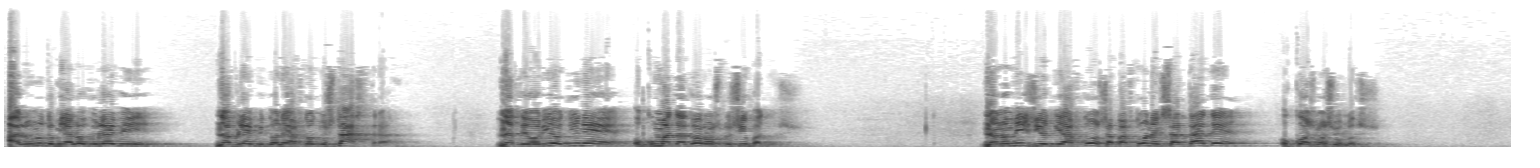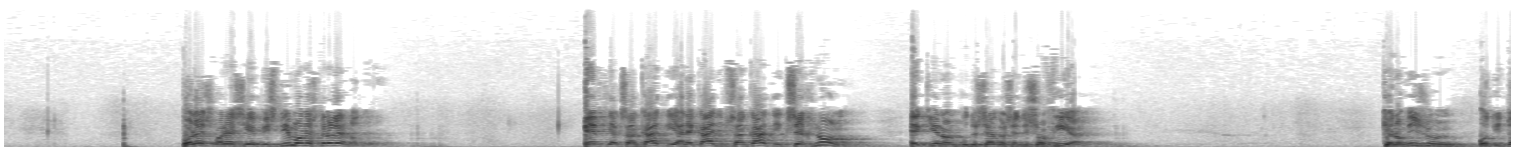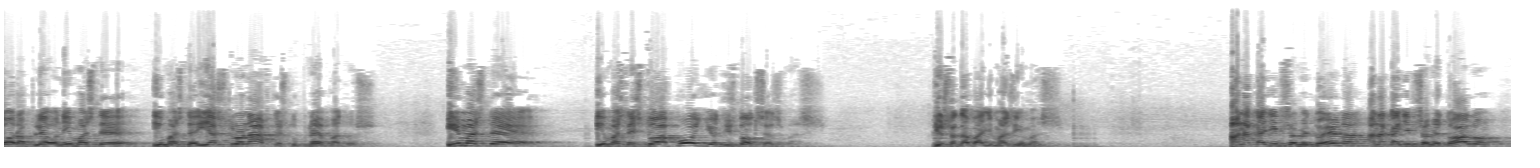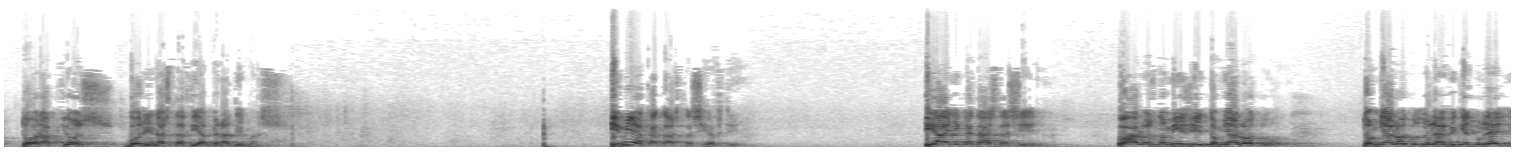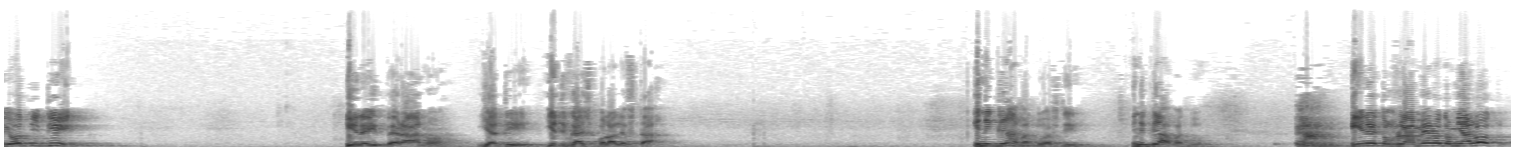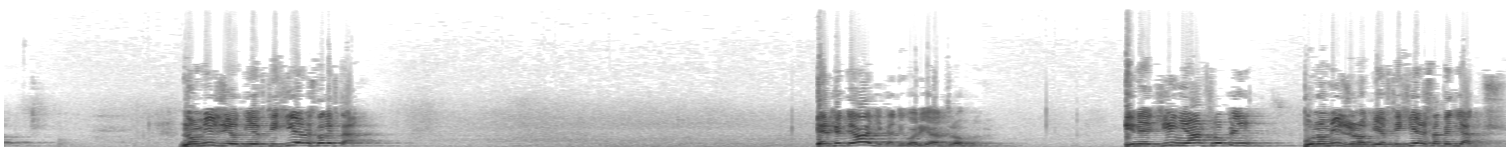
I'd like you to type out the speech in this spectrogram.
Αλλού το μυαλό δουλεύει να βλέπει τον εαυτό του στάστρα να θεωρεί ότι είναι ο κουμανταδόρος του σύμπαντος. Να νομίζει ότι αυτός από αυτόν εξαρτάται ο κόσμος ούλος πολλές φορές οι επιστήμονες τρελαίνονται. Έφτιαξαν κάτι, ανεκάλυψαν κάτι, ξεχνούν εκείνον που τους έδωσε τη σοφία και νομίζουν ότι τώρα πλέον είμαστε, είμαστε οι αστροναύτες του πνεύματος. Είμαστε, είμαστε στο απόγειο της δόξας μας. Ποιος θα τα βάλει μαζί μας; Ανακαλύψαμε το ένα ανακαλύψαμε το άλλο τώρα ποιος μπορεί να σταθεί απέναντί μας; Η μία κατάσταση αυτή. Η άλλη κατάσταση. Ο άλλος νομίζει το μυαλό του το μυαλό του δουλεύει και του λέγει ότι τι. Είναι υπεράνω. Γιατί; Γιατί βγάζει πολλά λεφτά. Είναι η κλάβα του αυτή. Είναι η κλάβα του. Είναι το βλαμμένο το μυαλό του. Νομίζει ότι η ευτυχία είναι στα λεφτά. Έρχεται άλλη κατηγορία ανθρώπων. Είναι εκείνοι οι άνθρωποι που νομίζουν ότι η ευτυχία είναι στα παιδιά τους.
